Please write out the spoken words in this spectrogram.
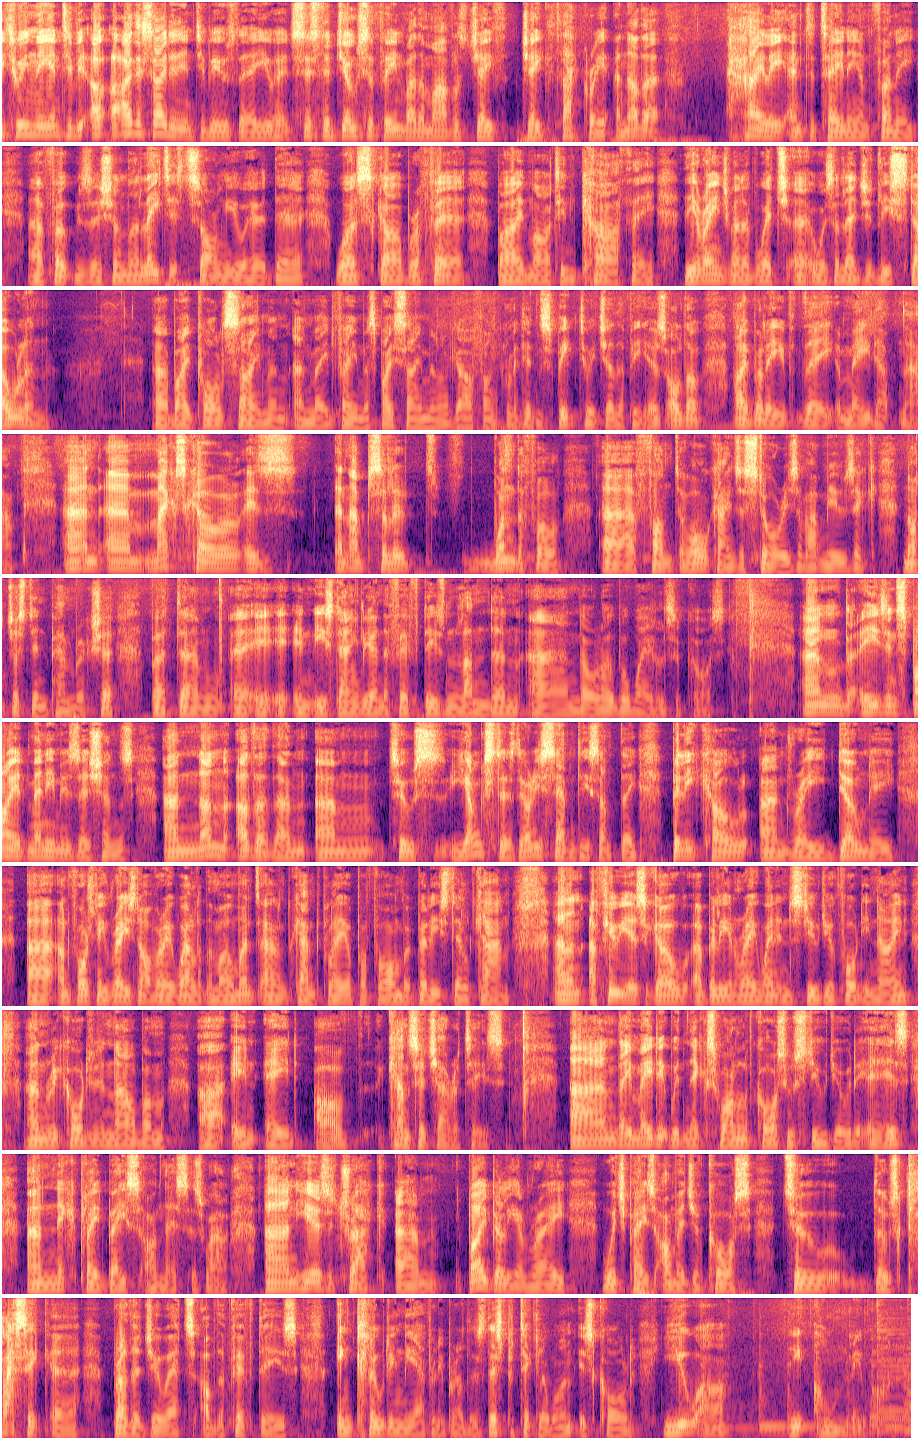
between the interview, uh, either side of the interviews, there you heard Sister Josephine by the marvelous Jake, Jake Thackray, another highly entertaining and funny uh, folk musician. The latest song you heard there was Scarborough Fair by Martin Carthy, the arrangement of which uh, was allegedly stolen uh, by Paul Simon and made famous by Simon and Garfunkel. They didn't speak to each other for years, although I believe they made up now. And um, Max Cole is an absolute wonderful uh, font of all kinds of stories about music, not just in Pembrokeshire, but um, uh, in East Anglia in the 50s, and London, and all over Wales, of course and he's inspired many musicians, and none other than um, two youngsters. They're only seventy something, Billy Cole and Ray Doney. Uh, unfortunately, Ray's not very well at the moment and can't play or perform, but Billy still can. And a few years ago, uh, Billy and Ray went into Studio 49 and recorded an album uh, in aid of cancer charities and they made it with Nick Swan, of course, whose studio it is, and Nick played bass on this as well. And here's a track um, by Billy and Ray, which pays homage, of course, to those classic uh, brother duets of the 50s, including the Everly Brothers. This particular one is called You Are the only one.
